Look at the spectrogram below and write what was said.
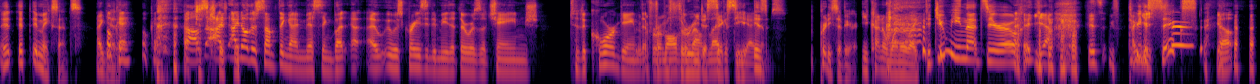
It, it it makes sense. I get it. Okay, okay. Well, I, I know there's something I'm missing, but uh, I- it was crazy to me that there was a change to the core game that From revolved three around to 60 legacy is- Pretty severe. You kind of wonder, like, did you mean that zero? yeah, it's three to six. yep.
